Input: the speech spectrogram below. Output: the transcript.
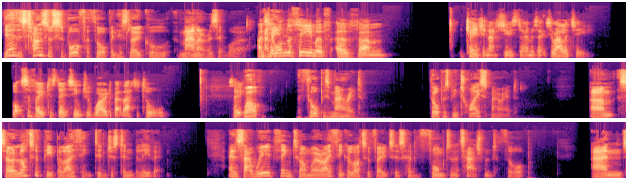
Yeah, there's tons of support for Thorpe in his local manor, as it were. And I so, mean- on the theme of, of um, changing attitudes to homosexuality, lots of voters don't seem to have worried about that at all. So, Well, Thorpe is married. Thorpe has been twice married. Um, so a lot of people, I think, did just didn't believe it. And it's that weird thing, Tom, where I think a lot of voters had formed an attachment to Thorpe and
